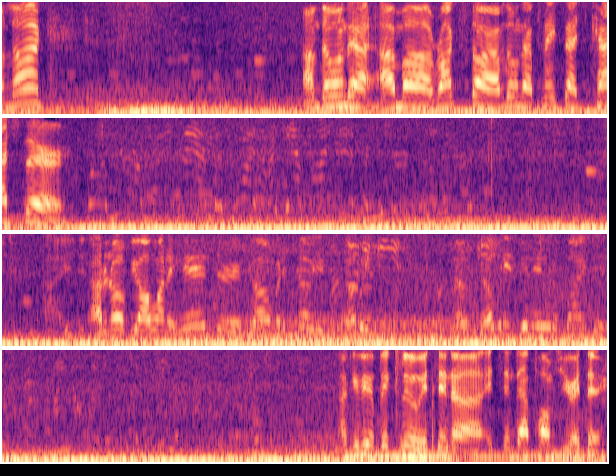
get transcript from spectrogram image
No luck. I'm the one that I'm a rock star. I'm the one that placed that catch there. I, don't know if y'all want to hint or if y'all want to tell you. Nobody, no, nobody's been able to find it. I'll give you a big clue. It's in uh, it's in that palm tree right there.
